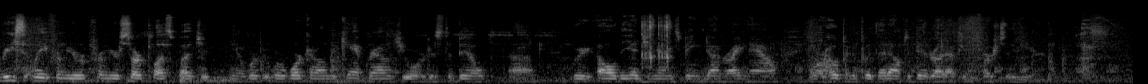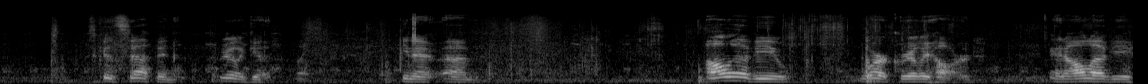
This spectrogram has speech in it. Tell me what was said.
recently from your from your surplus budget, you know, we're, we're working on the campground that you ordered us to build. Um, we all the engineering's being done right now, and we're hoping to put that out to bid right after the first of the year. It's good stuff, it? Really good. You know, um, all of you work really hard, and all of you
